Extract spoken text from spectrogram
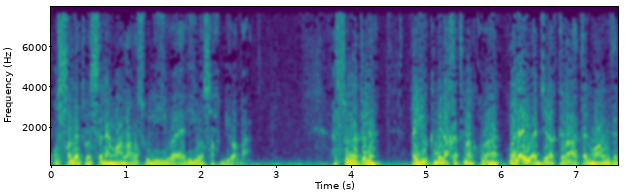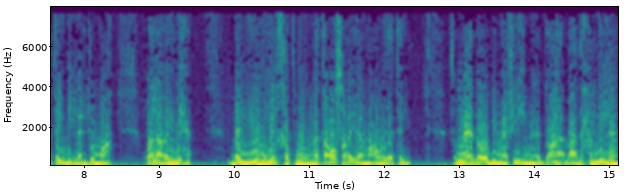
والصلاة والسلام على رسوله وآله وصحبه وبعد. السنة له أن يكمل ختم القرآن ولا يؤجل قراءة المعوذتين إلى الجمعة ولا غيرها بل ينهي الختمة متى وصل إلى المعوذتين. ثم يدعو بما فيه من الدعاء بعد حمد الله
